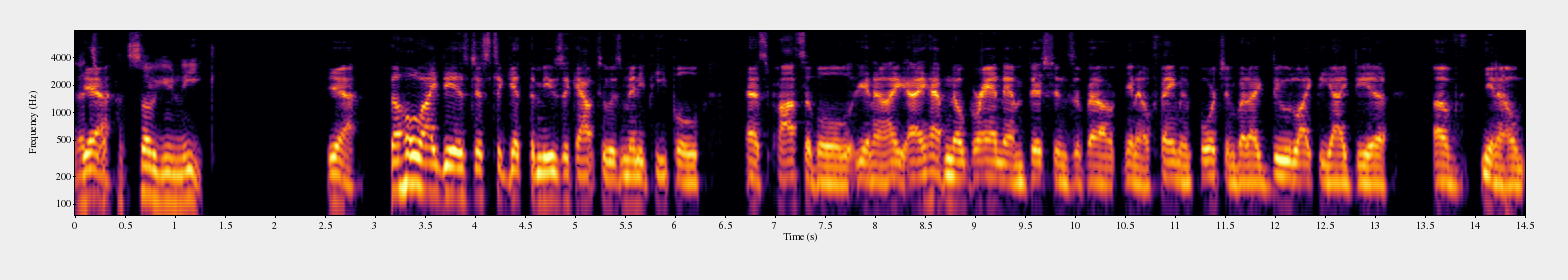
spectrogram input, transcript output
That's yeah. it's so unique. Yeah. The whole idea is just to get the music out to as many people as possible. You know, I, I have no grand ambitions about, you know, fame and fortune, but I do like the idea of, you know,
